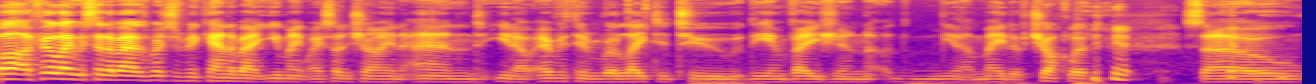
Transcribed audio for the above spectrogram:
Well, I feel like we said about as much as we can about "You Make My Sunshine" and you know everything related to the invasion, you know, made of chocolate. so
